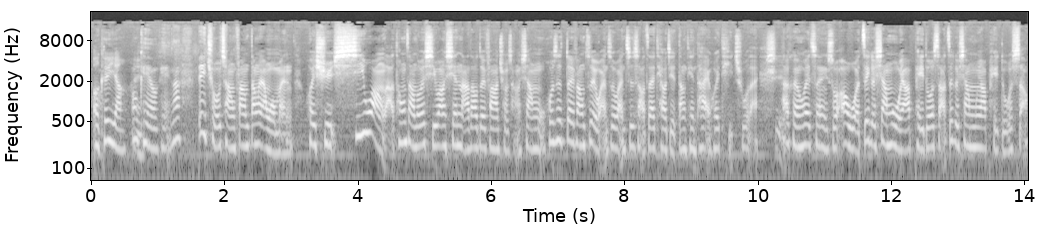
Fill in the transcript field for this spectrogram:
哦，可以啊。OK OK，那被求偿方当然我们会去希望啦，通常都会希望先拿到对方的求偿项目，或是对方最晚最晚至少在调解当天他也会提出来。是，他可能会称你说哦，我这个项目我要赔多少，这个项目要赔多少。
